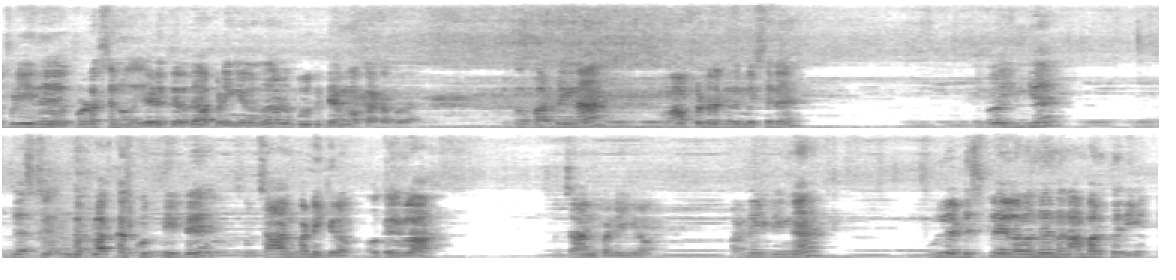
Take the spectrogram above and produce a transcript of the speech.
எப்படி இது ப்ரொடக்ஷன் எடுக்கிறது அப்படிங்கிறத உங்களுக்கு டெமோ காட்ட போகிறேன் இப்போ பார்த்தீங்கன்னா ஆஃபில் இருக்குது மிஷினு இப்போ இங்கே ஜஸ்ட் இந்த ப்ளக்கை குத்திட்டு சுவிட்ச் ஆன் பண்ணிக்கிறோம். ஓகேங்களா சுவிட்ச் ஆன் பண்ணிக்கிறோம். பண்ணிட்டீங்கன்னா உள்ள டிஸ்பிளேயில் வந்து இந்த நம்பர் தெரியும்.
